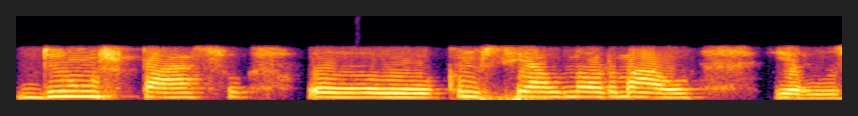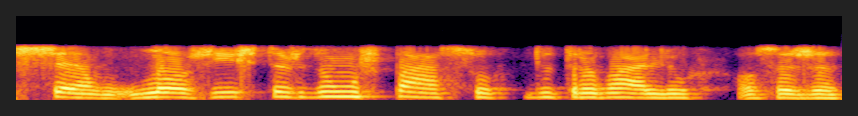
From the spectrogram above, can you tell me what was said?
de um espaço uh, comercial normal. Eles são lojistas de um espaço de trabalho, ou seja,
